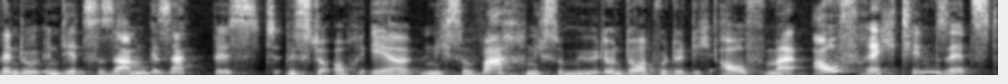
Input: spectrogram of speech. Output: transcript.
Wenn du in dir zusammengesackt bist, bist du auch eher nicht so wach, nicht so müde. Und dort, wo du dich auf, mal aufrecht hinsetzt,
